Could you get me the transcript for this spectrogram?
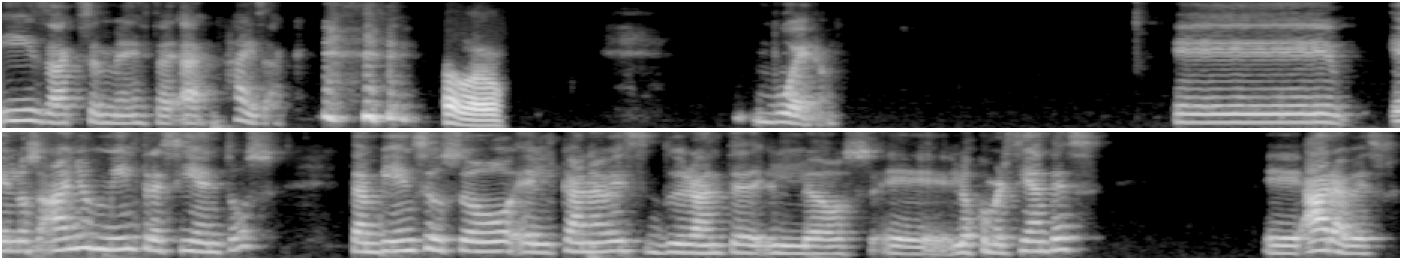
Isaac se me está... Ah, hi, Isaac. Hello. Bueno. Eh, en los años 1300 también se usó el cannabis durante los, eh, los comerciantes eh, árabes.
